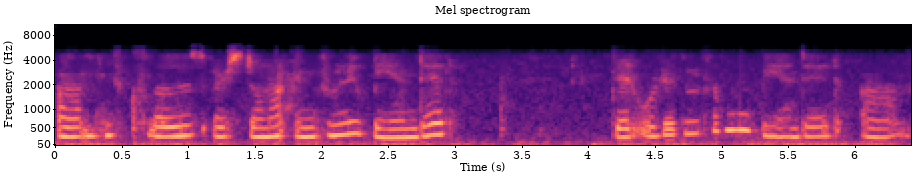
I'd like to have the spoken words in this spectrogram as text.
Um, his clothes are still not in from New Banded. Did order them from Banded. Um,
